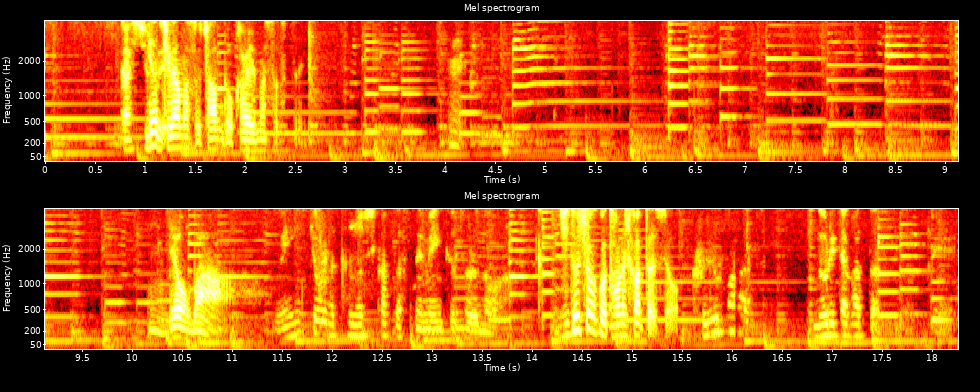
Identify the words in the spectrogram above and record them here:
いや、合宿です違いますよ。ちゃんと通いますよ、普通に。でもまあ、勉強が楽しかったですね、免許取るのは。自動車学校楽しかったですよ。車乗りたかったですね。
